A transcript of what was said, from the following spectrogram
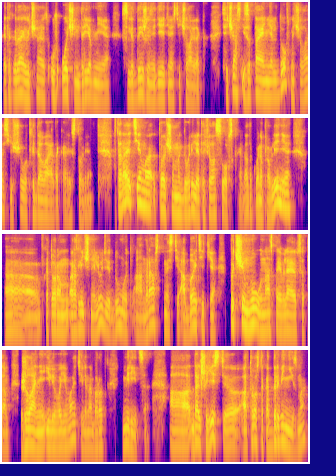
Это когда изучают уж очень древние следы жизнедеятельности человека. Сейчас из-за таяния льдов началась еще вот ледовая такая история. Вторая тема, то, о чем мы говорили, это философское, да, такое направление, а, в котором различные люди думают о нравственности, об этике, почему у нас появляются там желания или воевать, воевать или, наоборот, мириться. А дальше есть э, отросток от дарвинизма,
